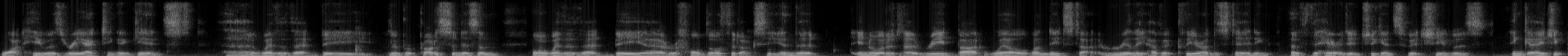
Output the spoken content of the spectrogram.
what he was reacting against. uh, whether that be liberal Protestantism or whether that be uh, Reformed Orthodoxy, and that in order to read Barth well, one needs to really have a clear understanding of the heritage against which he was engaging.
